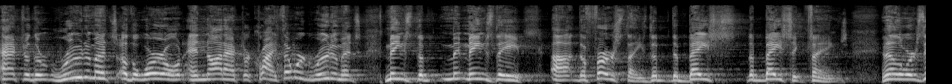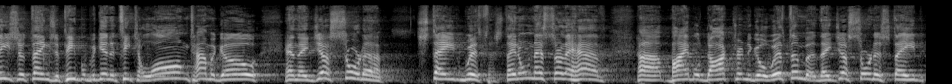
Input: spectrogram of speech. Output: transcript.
after the rudiments of the world and not after Christ. That word rudiments means the, means the, uh, the first things, the, the, base, the basic things. In other words, these are things that people began to teach a long time ago and they just sort of stayed with us. They don't necessarily have uh, Bible doctrine to go with them, but they just sort of stayed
